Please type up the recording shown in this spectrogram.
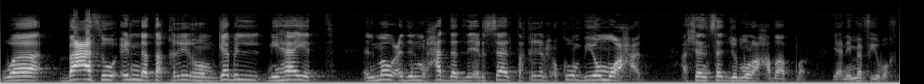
وبعثوا لنا تقريرهم قبل نهاية الموعد المحدد لإرسال تقرير الحكومة بيوم واحد عشان نسجل ملاحظاتنا. يعني ما في وقت.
